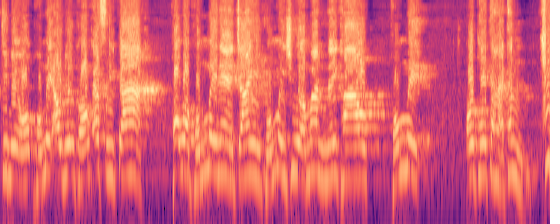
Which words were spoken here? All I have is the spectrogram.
ที่ไม่โอผมไม่เอาเดือนของแอฟริกา เพราะว่าผมไม่แน่ใจ ผมไม่เชื่อมั่นในข่าว ผมไม่โอเคถ้าหากท่านคิด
